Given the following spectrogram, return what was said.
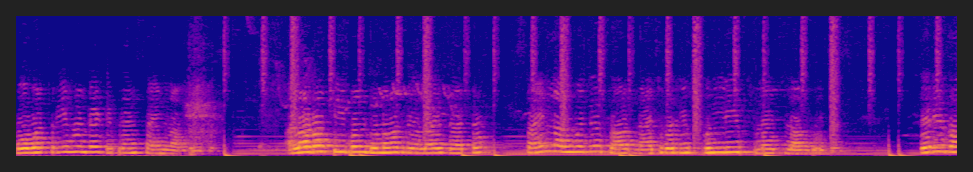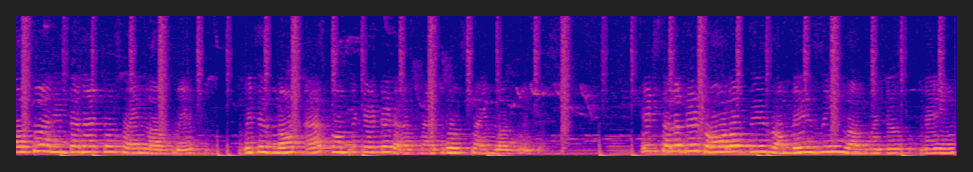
over 300 different sign languages. A lot of people do not realize that sign languages are naturally fully fledged languages. There is also an international sign language which is not as complicated as natural sign languages. It celebrates all of these amazing languages paying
